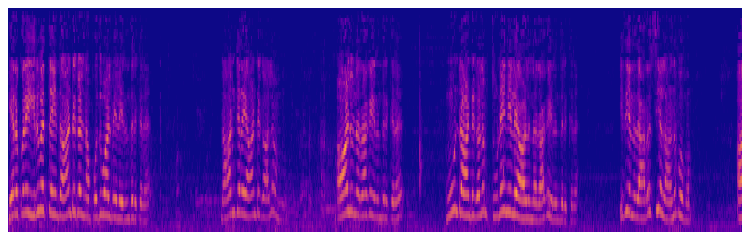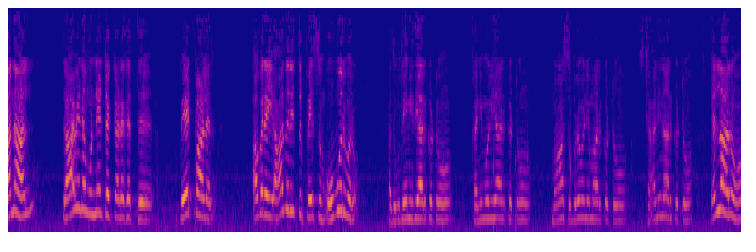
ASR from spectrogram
ஏறக்குறைய இருபத்தைந்து ஆண்டுகள் நான் பொது வாழ்வியல் இருந்திருக்கிறேன். நான்கரை ஆண்டு காலம் ஆளுநராக இருந்திருக்கிறேன். மூன்று ஆண்டுகளும் துணைநிலை ஆளுநராக இருந்திருக்கிறேன். இது எனது அரசியல் அனுபவம். ஆனால் திராவிட முன்னேற்ற கழகத்து வேட்பாளர் அவரை ஆதரித்து பேசும் ஒவ்வொருவரும் அது உதயநிதியா இருக்கட்டும் கனிமொழியா இருக்கட்டும் மா சுப்பிரமணியமா இருக்கட்டும் ஸ்டாலினா இருக்கட்டும் எல்லாரும்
